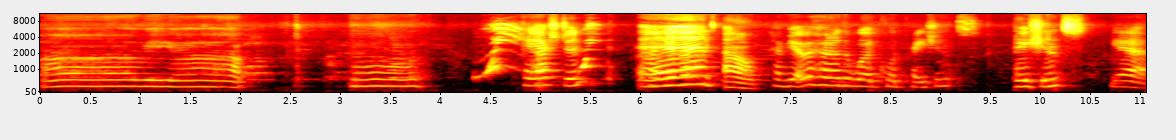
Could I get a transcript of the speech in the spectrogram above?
Hurry up. Oh. hey Ashton, And oh, have you ever heard of the word called patience? patience. Yeah.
